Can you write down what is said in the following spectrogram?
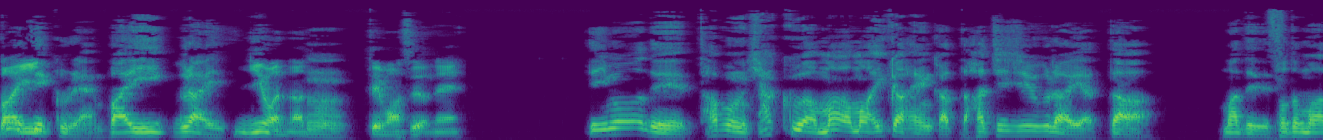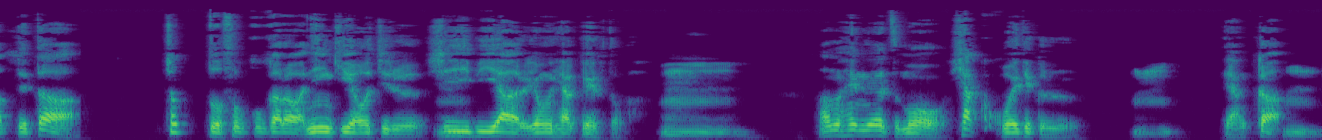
超えてくるやん。倍ぐらい。にはなっうん。てますよね。で、今まで多分100はまあまあいかへんかった。80ぐらいやった。まででとどまってた。ちょっとそこからは人気が落ちる CBR400F とか。うん。あの辺のやつも100超えてくるうん。やんか。うん。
